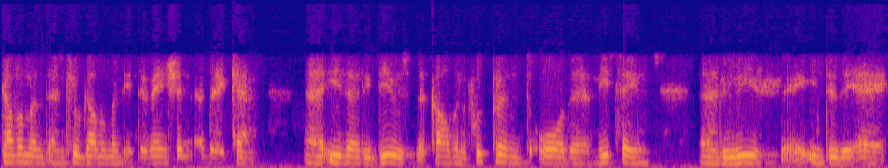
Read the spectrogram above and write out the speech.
government and through government intervention, they can either reduce the carbon footprint or the methane uh, release uh, into the air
